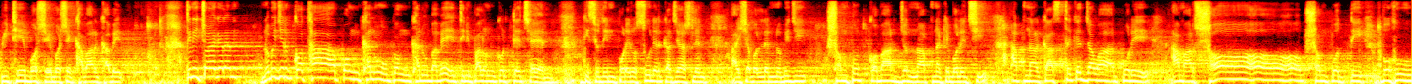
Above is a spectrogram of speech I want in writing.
পিঠে বসে বসে খাবার খাবে। তিনি চলে গেলেন। নবীজির কথা পঙ্খানু পঙ্খানুভাবে তিনি পালন করতেছেন। কিছুদিন পরে রসুলের কাছে আসলেন। আয়সা বললেন, নবীজি, সম্পদ কমার জন্য আপনাকে বলেছি। আপনার কাছ থেকে যাওয়ার পরে আমার সব সম্পত্তি বহু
